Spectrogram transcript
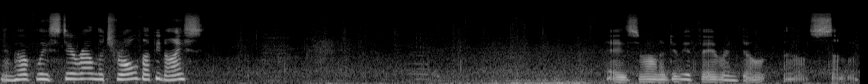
And hopefully steer around the troll, that'd be nice. Hey, Serana, do me a favor and don't... Oh, son of a...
